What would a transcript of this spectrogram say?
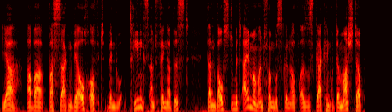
Ja, aber was sagen wir auch oft, wenn du Trainingsanfänger bist, dann baust du mit allem am Anfang Muskeln auf. Also ist gar kein guter Maßstab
